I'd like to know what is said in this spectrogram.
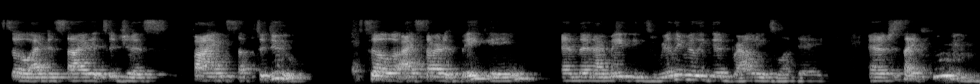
So I decided to just find stuff to do. So I started baking, and then I made these really, really good brownies one day. And I was just like, hmm,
